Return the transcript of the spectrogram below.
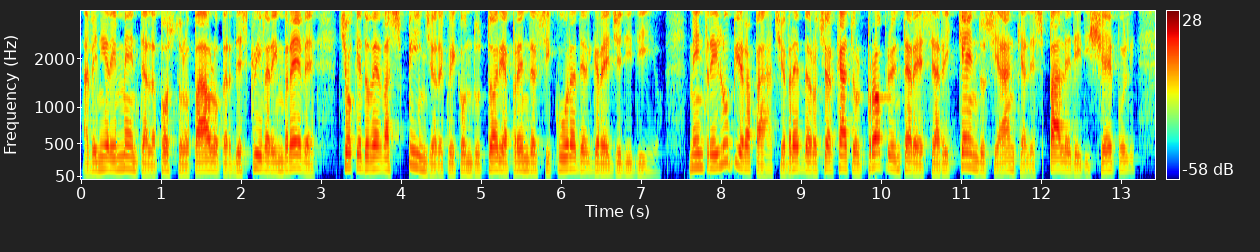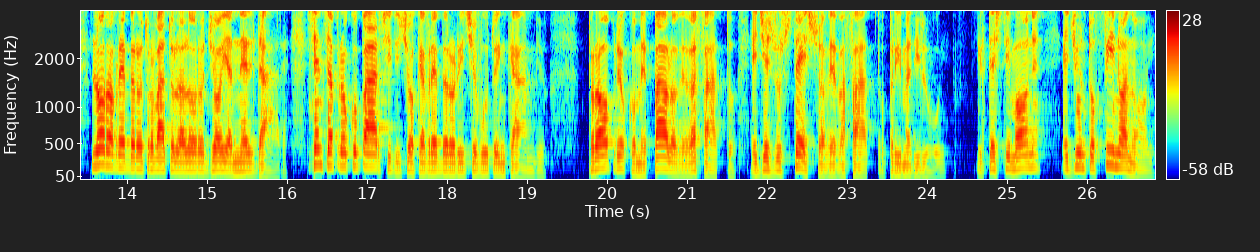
a venire in mente all'Apostolo Paolo per descrivere in breve ciò che doveva spingere quei conduttori a prendersi cura del gregge di Dio. Mentre i lupi rapaci avrebbero cercato il proprio interesse arricchendosi anche alle spalle dei discepoli, loro avrebbero trovato la loro gioia nel dare, senza preoccuparsi di ciò che avrebbero ricevuto in cambio, proprio come Paolo aveva fatto e Gesù stesso aveva fatto prima di lui. Il testimone è giunto fino a noi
